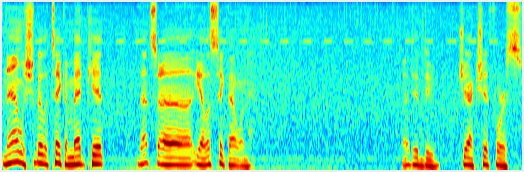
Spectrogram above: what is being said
now we should be able to take a med kit. That's, uh, yeah, let's take that one. That didn't do jack shit for us.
